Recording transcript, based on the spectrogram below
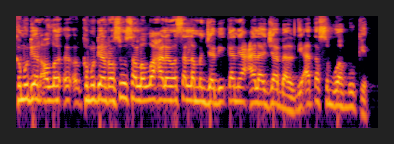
kemudian Allah eh, kemudian Rasul sallallahu alaihi wasallam menjadikannya ala jabal di atas sebuah bukit.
